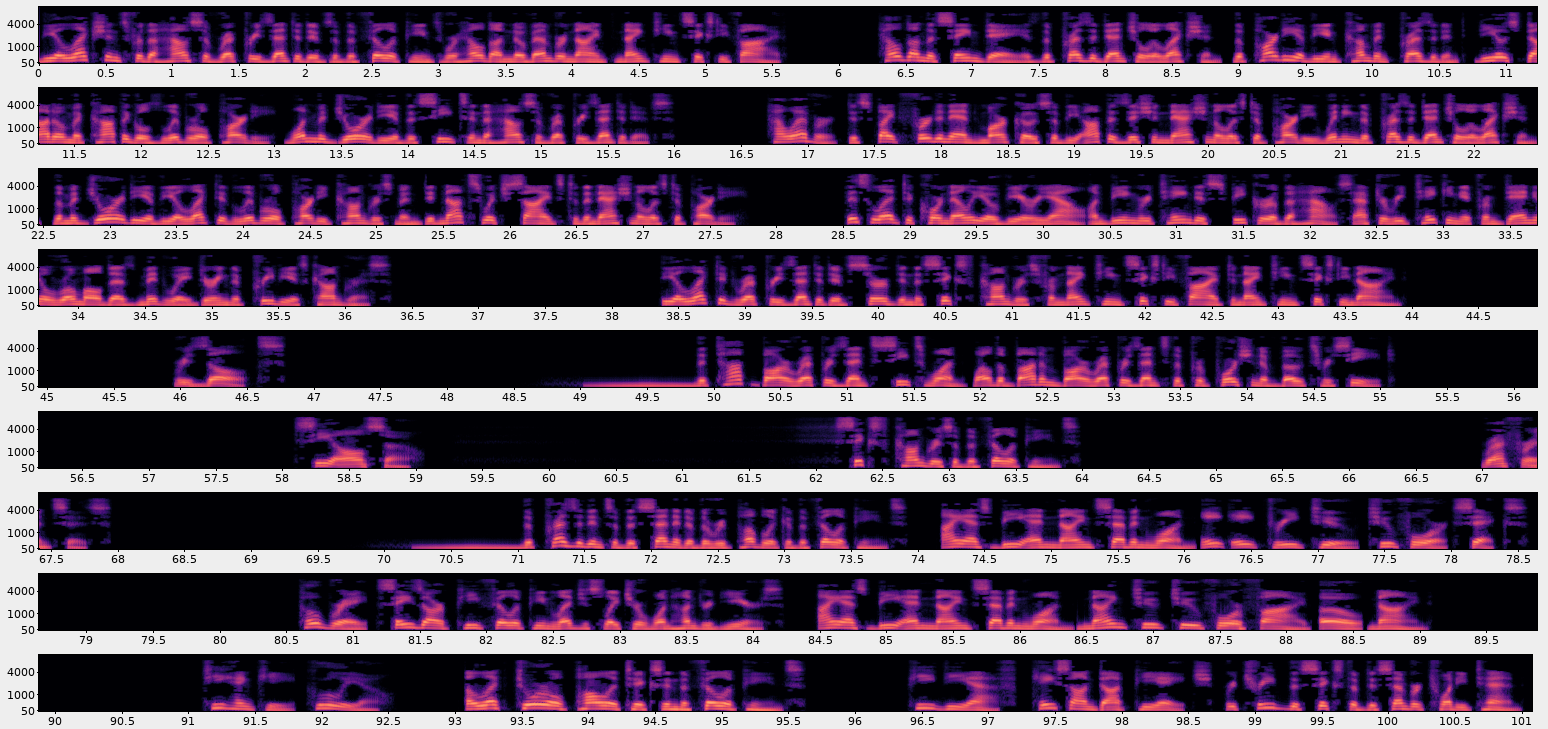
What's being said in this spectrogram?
The elections for the House of Representatives of the Philippines were held on November 9, 1965. Held on the same day as the presidential election, the party of the incumbent president, Diosdado Macapagal's Liberal Party, won majority of the seats in the House of Representatives. However, despite Ferdinand Marcos of the opposition Nacionalista Party winning the presidential election, the majority of the elected Liberal Party congressmen did not switch sides to the Nacionalista Party. This led to Cornelio Villareal on being retained as Speaker of the House after retaking it from Daniel Romualdez midway during the previous Congress. The elected representatives served in the 6th Congress from 1965 to 1969. Results The top bar represents seats won, while the bottom bar represents the proportion of votes received. See also 6th Congress of the Philippines References The Presidents of the Senate of the Republic of the Philippines. ISBN 971-8832-24-6. Pobre, Cesar P. Philippine Legislature 100 years. ISBN 971-92245-0-9. Teehankee, Julio. Electoral Politics in the Philippines. PDF. Quezon.ph. Retrieved 6 December 2010.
